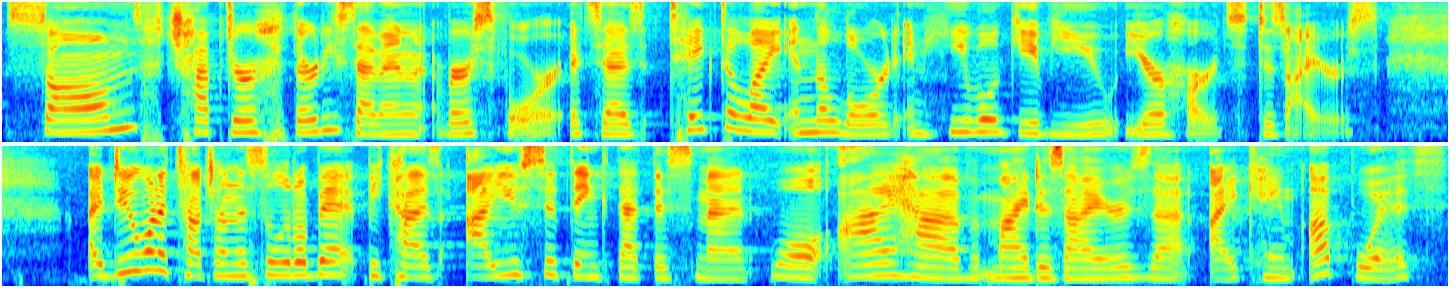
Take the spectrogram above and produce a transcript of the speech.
Psalms chapter 37, verse 4. It says, Take delight in the Lord, and he will give you your heart's desires. I do want to touch on this a little bit because I used to think that this meant, well, I have my desires that I came up with.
